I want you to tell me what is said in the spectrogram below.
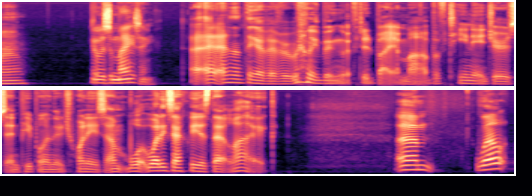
Wow. It was amazing. I, I don't think I've ever really been lifted by a mob of teenagers and people in their twenties. Um, what, what exactly is that like? Um, well,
